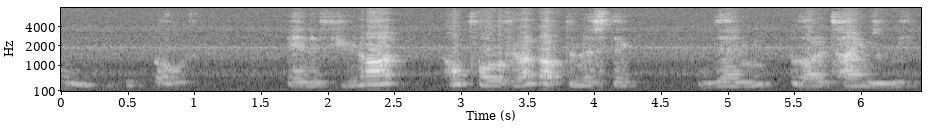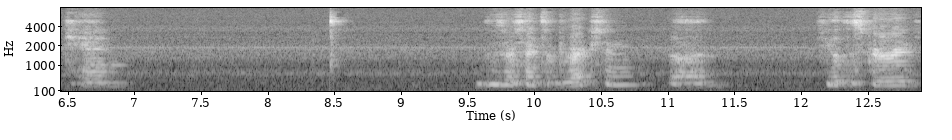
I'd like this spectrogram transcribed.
Mm-hmm. Both. And if you're not hopeful, if you're not optimistic, then a lot of times we can lose our sense of direction, uh, feel discouraged,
